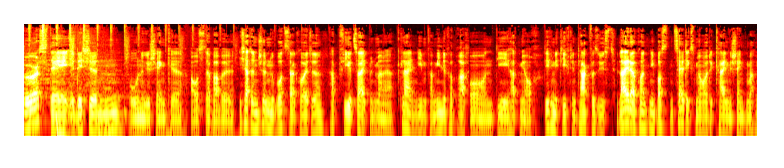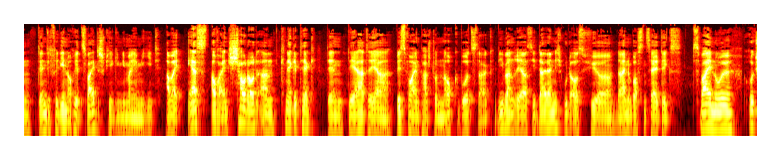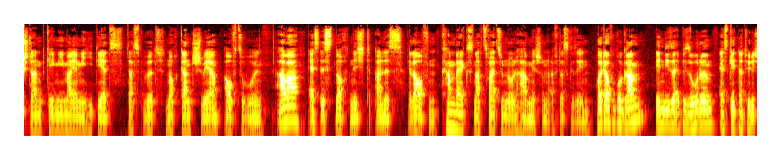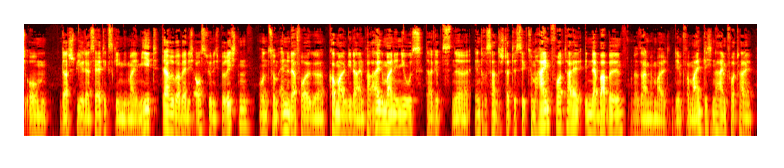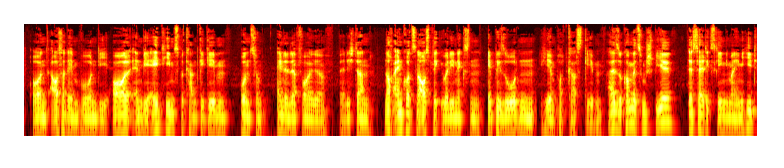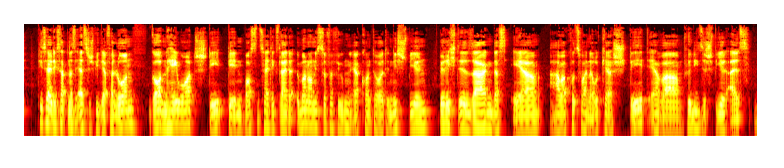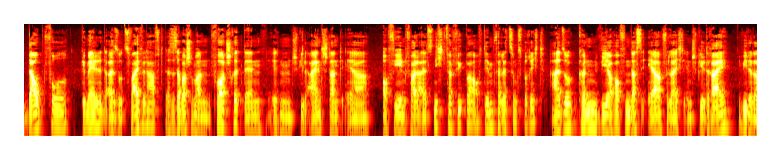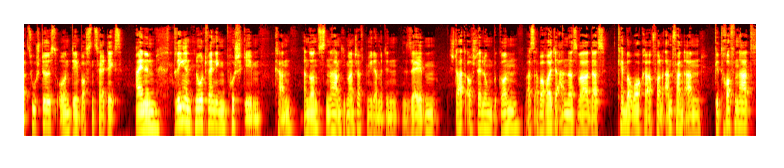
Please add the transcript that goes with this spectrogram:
Birthday Edition ohne Geschenke aus der Bubble. Ich hatte einen schönen Geburtstag heute, habe viel Zeit mit meiner kleinen lieben Familie verbracht und die hat mir auch definitiv den Tag versüßt. Leider konnten die Boston Celtics mir heute kein Geschenk machen, denn sie verlieren auch ihr zweites Spiel gegen die Miami Heat. Aber erst auch ein Shoutout an Knacketech. Denn der hatte ja bis vor ein paar Stunden auch Geburtstag. Lieber Andreas, sieht leider nicht gut aus für deine Boston Celtics. 2-0 Rückstand gegen die Miami Heat jetzt, das wird noch ganz schwer aufzuholen. Aber es ist noch nicht alles gelaufen. Comebacks nach 2 zu 0 haben wir schon öfters gesehen. Heute auf dem Programm in dieser Episode. Es geht natürlich um das Spiel der Celtics gegen die Miami Heat. Darüber werde ich ausführlich berichten. Und zum Ende der Folge kommen mal wieder ein paar allgemeine News. Da gibt es eine interessante Statistik zum Heimvorteil in der Bubble oder sagen wir mal dem vermeintlichen Heimvorteil. Und außerdem wurden die All-NBA-Teams bekannt gegeben. Und zum Ende der Folge werde ich dann noch einen kurzen Ausblick über die nächsten Episoden hier im Podcast geben. Also kommen wir zum Spiel der Celtics gegen die Miami Heat. Die Celtics hatten das erste Spiel ja verloren. Gordon Hayward steht den Boston Celtics leider immer noch nicht zur Verfügung. Er konnte heute nicht spielen. Berichte sagen, dass er aber kurz vor einer Rückkehr steht. Er war für dieses Spiel als doubtful gemeldet, also zweifelhaft. Das ist aber schon mal ein Fortschritt, denn im Spiel 1 stand er auf jeden Fall als nicht verfügbar auf dem Verletzungsbericht. Also können wir hoffen, dass er vielleicht in Spiel 3 wieder dazu stößt und den Boston Celtics einen dringend notwendigen Push geben kann. Ansonsten haben die Mannschaften wieder mit denselben Startaufstellungen begonnen. Was aber heute anders war, dass Kemba Walker von Anfang an getroffen hat.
